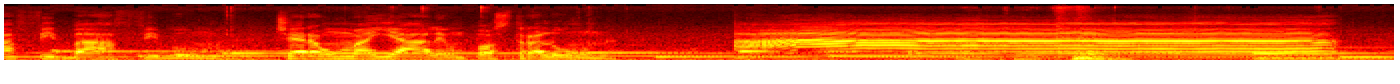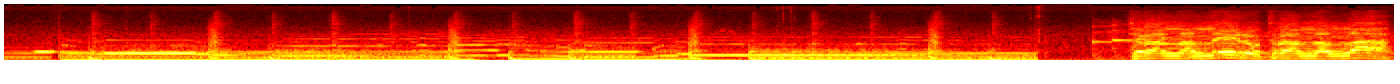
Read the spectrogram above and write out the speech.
Baffi Baffi Boom. C'era un maiale un po' stralun. Ah! Trallallero trallallà.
